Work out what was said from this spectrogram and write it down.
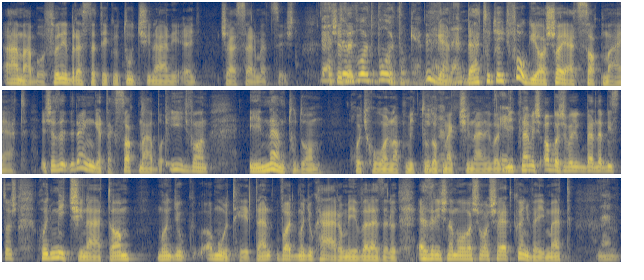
álmából fölébresztették, ő tud csinálni egy császármetszést. De és ez egy, volt boldog ember, Igen, nem? de hát hogyha hogy fogja a saját szakmáját, és ez egy rengeteg szakmában így van, én nem tudom, hogy holnap mit tudok Igen. megcsinálni, vagy Értem. mit nem, és abban sem vagyok benne biztos, hogy mit csináltam mondjuk a múlt héten, vagy mondjuk három évvel ezelőtt. Ezért is nem olvasom a saját könyveimet. Nem.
